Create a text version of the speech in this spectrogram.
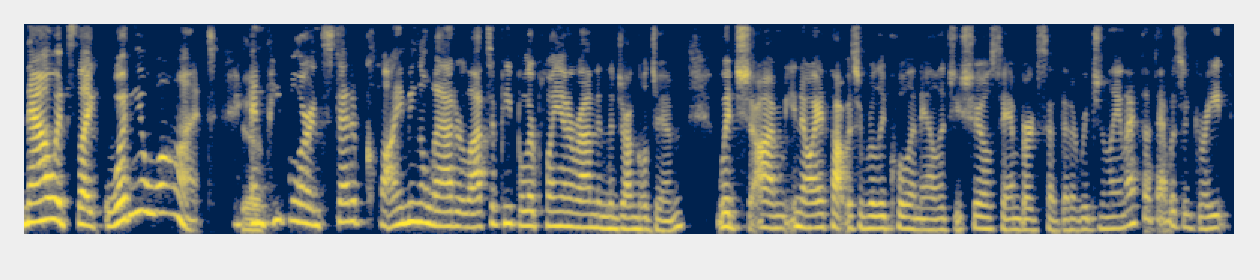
Now it's like what do you want? Yeah. and people are instead of climbing a ladder lots of people are playing around in the jungle gym which um you know i thought was a really cool analogy. Sheryl sandberg said that originally and i thought that was a great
